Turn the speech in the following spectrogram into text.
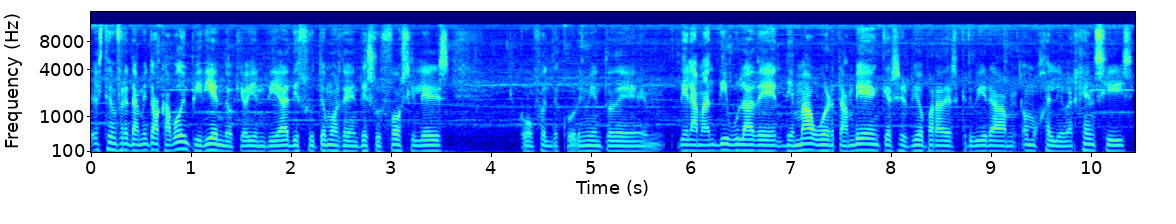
este enfrentamiento acabó impidiendo que hoy en día disfrutemos de, sus fósiles, como fue el descubrimiento de, la mandíbula de, Mauer también, que sirvió para describir a Homo heidelbergensis.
